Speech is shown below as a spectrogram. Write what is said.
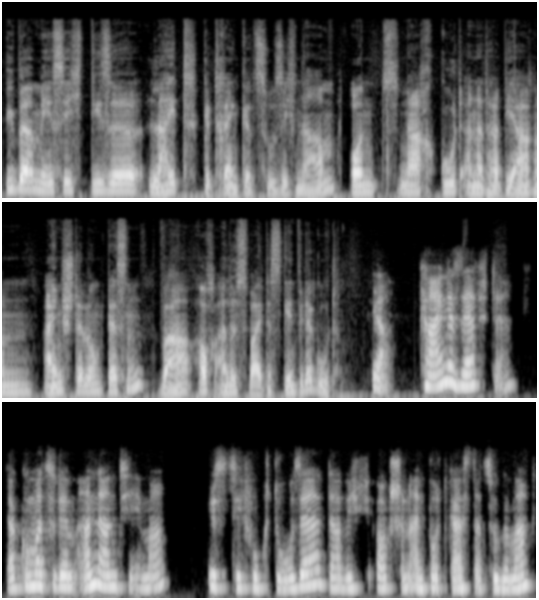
übermäßig diese Leitgetränke zu sich nahm. Und nach gut anderthalb Jahren Einstellung dessen war auch alles weitestgehend wieder gut. Ja, keine Säfte. Da kommen wir zu dem anderen Thema ist die Fructose. Da habe ich auch schon einen Podcast dazu gemacht.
